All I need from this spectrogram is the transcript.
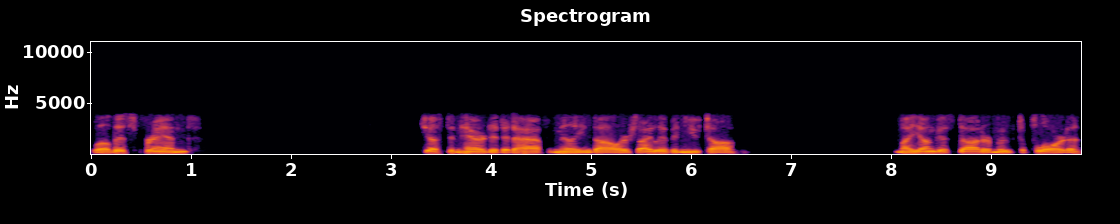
Well, this friend just inherited a half a million dollars. I live in Utah. My youngest daughter moved to Florida.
